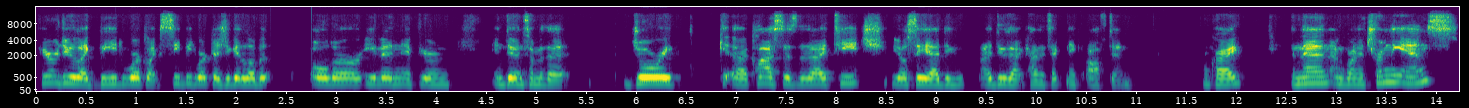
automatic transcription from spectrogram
If you ever do like bead work, like seed bead work, as you get a little bit older, or even if you're in, in doing some of the jewelry uh, classes that I teach, you'll see I do I do that kind of technique often. Okay, and then I'm going to trim the ends.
